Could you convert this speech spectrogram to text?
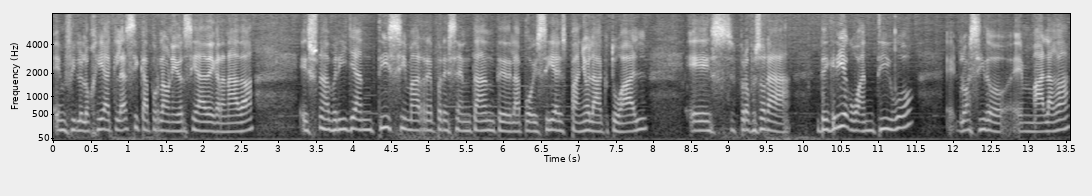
en Filología Clásica por la Universidad de Granada. Es una brillantísima representante de la poesía española actual. Es profesora de griego antiguo, eh, lo ha sido en Málaga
